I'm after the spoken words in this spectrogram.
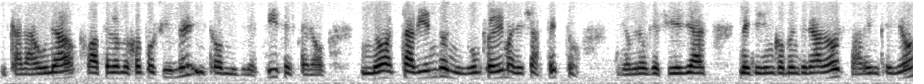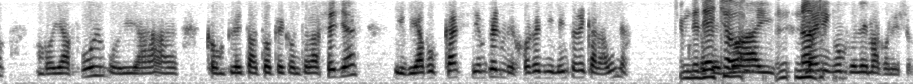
y cada una fue a hacer lo mejor posible y con mis directrices, pero no está habiendo ningún problema en ese aspecto. Yo creo que si ellas me tienen como entrenador, saben que yo voy a full, voy a completo a tope con todas ellas y voy a buscar siempre el mejor rendimiento de cada una. De hecho, no hay, ningún problema con eso.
